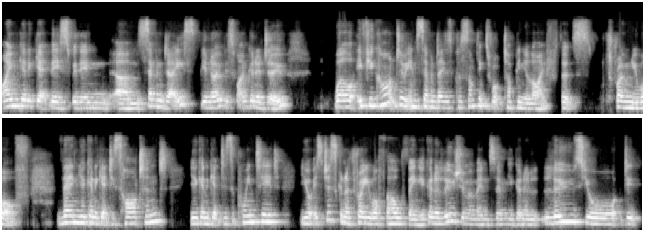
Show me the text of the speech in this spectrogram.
I'm going to get this within um, seven days, you know, this is what I'm going to do. Well, if you can't do it in seven days because something's rocked up in your life that's thrown you off, then you're going to get disheartened. You're going to get disappointed. You're, it's just going to throw you off the whole thing. You're going to lose your momentum. You're going to lose your, de-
